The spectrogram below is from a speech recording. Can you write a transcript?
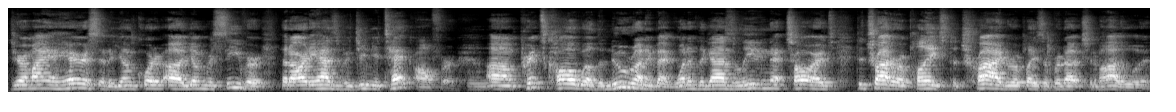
Jeremiah Harrison, a young quarter, uh, young receiver that already has a Virginia Tech offer. Mm-hmm. Um, Prince Caldwell, the new running back, one of the guys leading that charge to try to replace, to try to replace the production of Hollywood.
